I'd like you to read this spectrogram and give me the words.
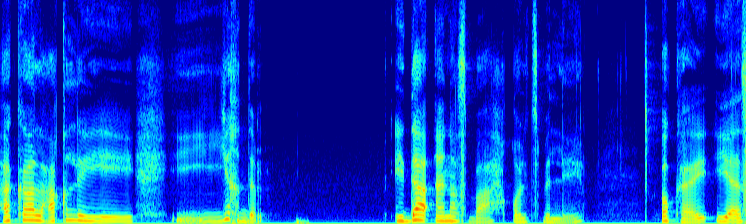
هكا العقل يخدم إذا أنا صباح قلت باللي okay yes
